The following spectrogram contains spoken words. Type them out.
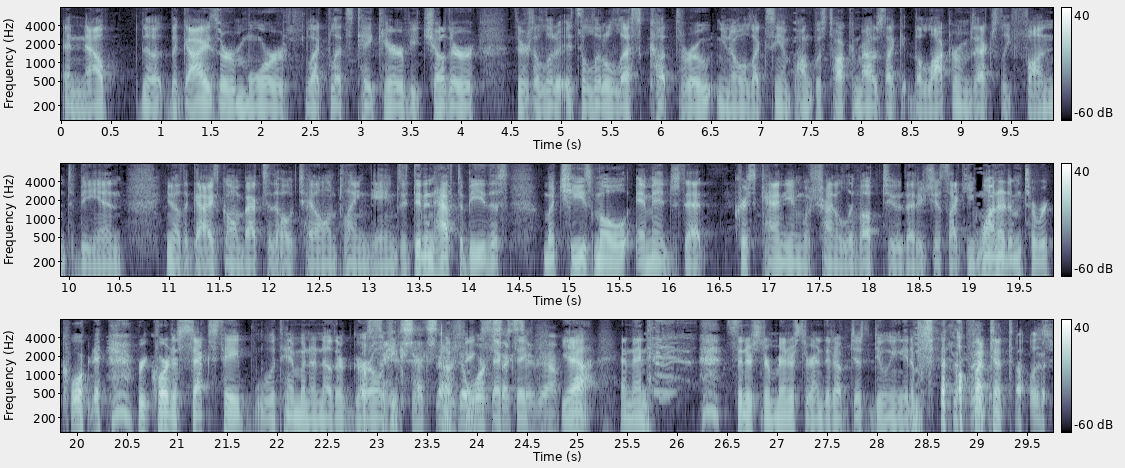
and now the the guys are more like let's take care of each other there's a little it's a little less cutthroat you know like CM Punk was talking about it's like the locker room's actually fun to be in you know the guys going back to the hotel and playing games it didn't have to be this machismo image that Chris Canyon was trying to live up to. That it's just like he wanted him to record it, record a sex tape with him and another girl. fake just- sex- a a fake work sex sex tape. tape, yeah. Yeah, and then Sinister Minister ended up just doing it himself. I thought that was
